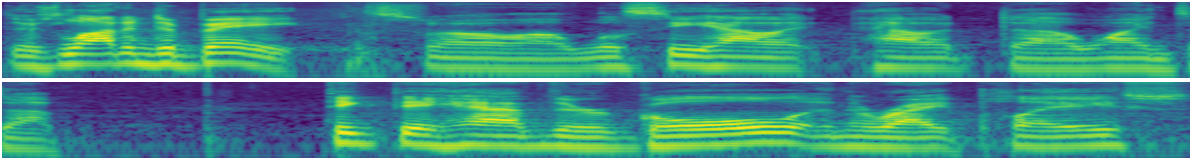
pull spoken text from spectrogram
there's a lot of debate, so uh, we'll see how it how it uh, winds up think they have their goal in the right place.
